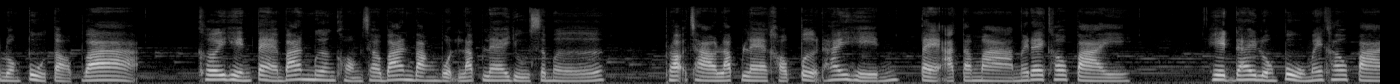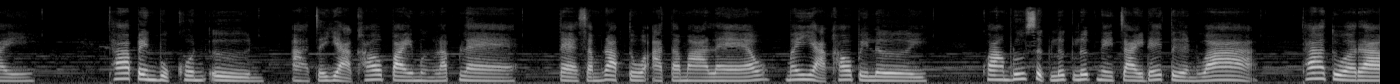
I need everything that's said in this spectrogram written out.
หลวงปู่ตอบว่า เคยเห็นแต่บ้านเมืองของชาวบ้านบางบทลับแลอยู่เสมอ เพราะชาวลับแลเขาเปิดให้เห็น แต่อาตมาไม่ได้เข้าไป เหตุใดหลวงปู่ไม่เข้าไป ถ้าเป็นบุคคลอื่น อาจจะอยากเข้าไปเมืองลับแล แต่สำหรับตัวอาตมาแล้วไม่อยากเข้าไปเลย ความรู้สึกลึกๆในใจได้เตือนว่า ถ้าตัวเรา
